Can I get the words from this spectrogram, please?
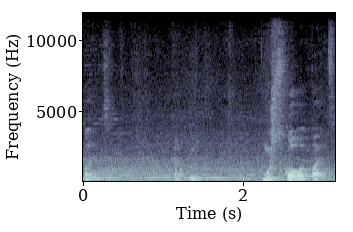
пальца. Как бы мужского пальца.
